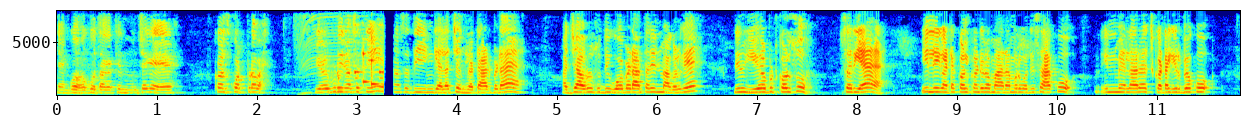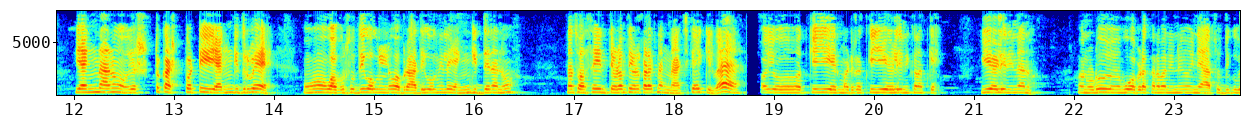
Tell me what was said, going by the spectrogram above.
ಹೆಂಗೋ ಗೊತ್ತಾಗಕ್ಕಿಂತ ಮುಂಚೆಗೆ ಕಳ್ಸ್ಕೊಟ್ಬಿಡವ ಹೇಳ್ಬಿಡಿ ಒಂದ್ಸತಿ ಒಂದ್ಸತಿ ಹಿಂಗೆಲ್ಲ ಚಂಗ್ಲಾಟ ಆಡ್ಬೇಡ. ಅಜ್ಜ ಅವ್ರ ಸುದ್ದಿ ಹೋಗ್ಬೇಡ ಅಂತ ನಿನ್ನ ಮಗಳಿಗೆ. ನೀವು ಹೇಳ್ಬಿಟ್ಟು ಕಳಿಸು. ಸರಿಯಾ? ಇಲ್ಲಿ ಗಂಟೆ ಕಳ್ಕೊಂಡಿರೋ ಮಾನ ಮರುವದಿ ಸಾಕು. ಇನ್ಮೇಲಾರ ಅಚ್ಚುಕಟ್ಟಾಗಿರ್ಬೇಕು ಹೆಂಗೆ ನಾನು? ಎಷ್ಟು ಕಷ್ಟಪಟ್ಟು ಹೆಂಗಿದ್ರು ಹ್ಞೂ, ಒಬ್ರು ಸುದ್ದಿಗೆ ಹೋಗ್ಲಿಲ್ಲ, ಒಬ್ರು ಅದಿಗೆ ಹೋಗ್ಲಿಲ್ಲ, ಹೆಂಗಿದ್ದೆ ನಾನು? ನಾನು ಸೊಸೆ ಅಂತ ಹೇಳ್ಕೊಳಕ್ಕೆ ನಂಗೆ ನಾಚಿಕೆ ಹಾಕಿಲ್ವಾ? ಅಯ್ಯೋ, ಅದಕ್ಕೆ ಏನು ಮಾಡಿರೋದಕ್ಕೆ ಹೇಳಿನಿ ಕಣಕ್ಕೆ ಹೇಳಿನಿ ನಾನು. ನೋಡು, ಹೋಗ್ಬೇಡ ಕಣವ ನೀನು ಇನ್ನು ಯಾವ ಸುದ್ದಿಗೂ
